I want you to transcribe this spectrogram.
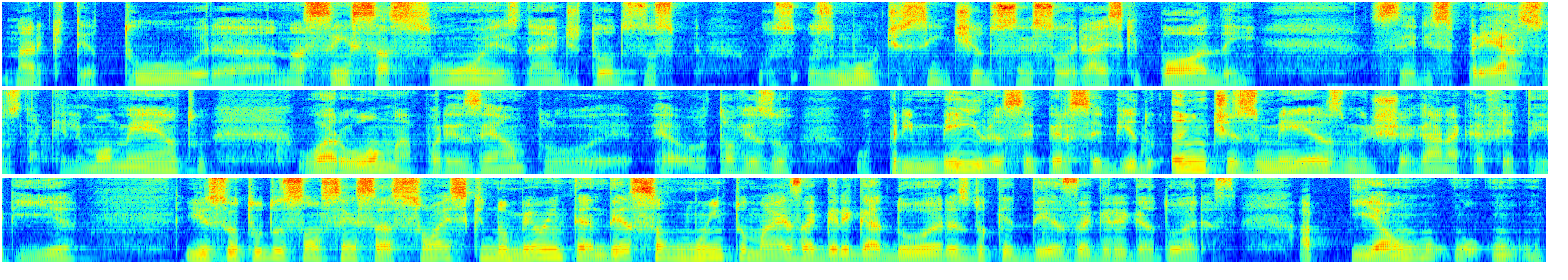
na arquitetura, nas sensações, né, de todos os, os, os multissentidos sensoriais que podem ser expressos naquele momento. O aroma, por exemplo, é, é talvez o, o primeiro a ser percebido antes mesmo de chegar na cafeteria. Isso tudo são sensações que, no meu entender, são muito mais agregadoras do que desagregadoras. E é um, um,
